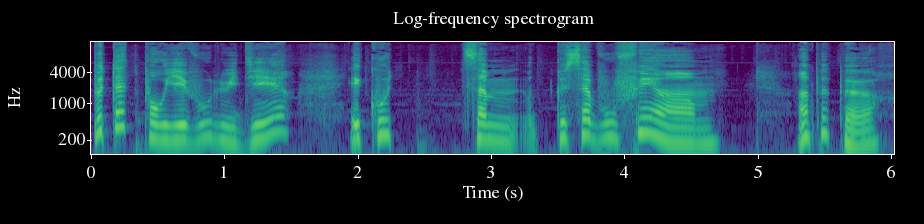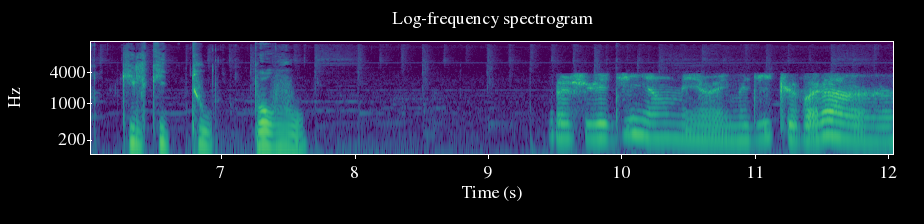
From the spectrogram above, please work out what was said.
Peut-être pourriez-vous lui dire, écoute, ça, que ça vous fait un, un peu peur qu'il quitte tout pour vous. Bah, je lui ai dit, hein, mais euh, il me dit que voilà, euh,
